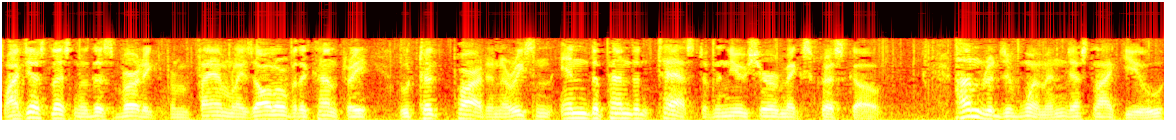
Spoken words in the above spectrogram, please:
Why, just listen to this verdict from families all over the country who took part in a recent independent test of the new Sure Mix Crisco. Hundreds of women, just like you,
